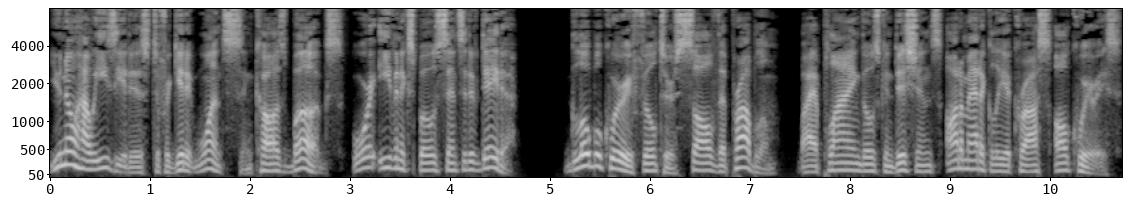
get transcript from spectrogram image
you know how easy it is to forget it once and cause bugs or even expose sensitive data. Global Query Filters solve that problem by applying those conditions automatically across all queries.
